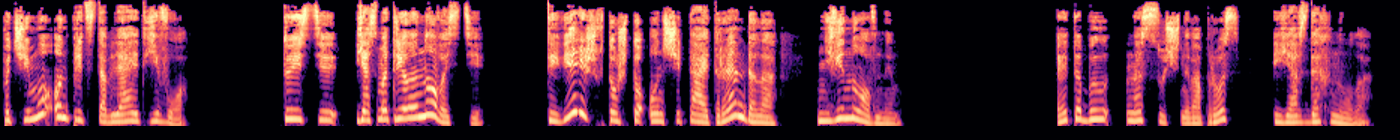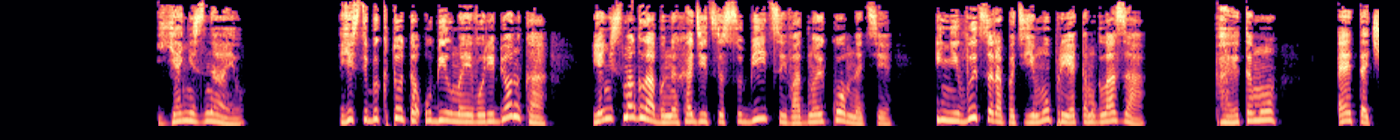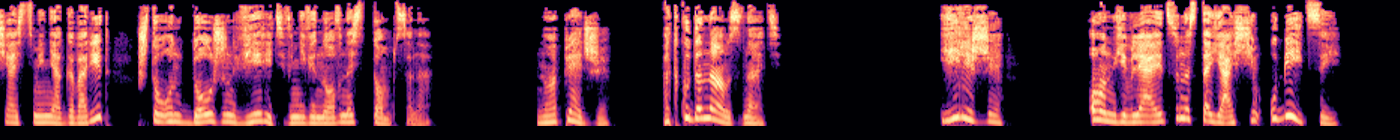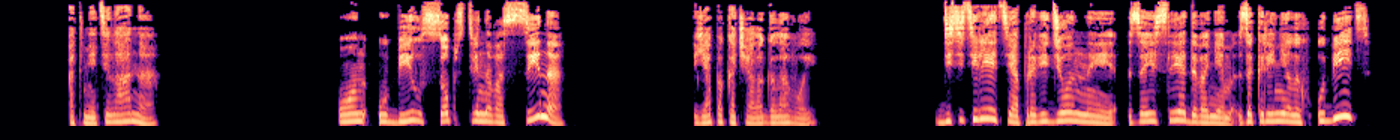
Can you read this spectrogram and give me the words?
почему он представляет его? То есть э, я смотрела новости. Ты веришь в то, что он считает Рендала невиновным? Это был насущный вопрос, и я вздохнула. Я не знаю. Если бы кто-то убил моего ребенка, я не смогла бы находиться с убийцей в одной комнате и не выцарапать ему при этом глаза. Поэтому эта часть меня говорит, что он должен верить в невиновность Томпсона. Но опять же, откуда нам знать? Или же он является настоящим убийцей, отметила она. Он убил собственного сына? Я покачала головой. Десятилетия, проведенные за исследованием закоренелых убийц,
